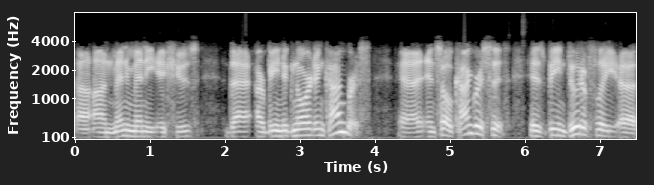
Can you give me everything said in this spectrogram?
uh, on many, many issues that are being ignored in Congress. Uh, and so Congress is, is being dutifully uh,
